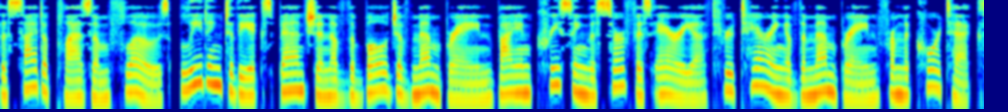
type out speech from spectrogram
the cytoplasm flows, leading to the expansion of the bulge of membrane by increasing the surface area through tearing of the membrane from the cortex,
